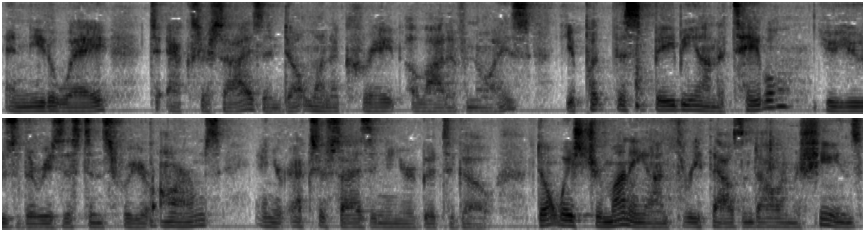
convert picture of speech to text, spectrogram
and need a way to exercise and don't want to create a lot of noise, you put this baby on a table, you use the resistance for your arms and you're exercising and you're good to go. Don't waste your money on $3,000 machines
